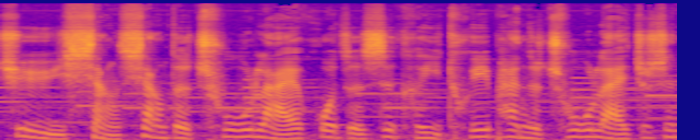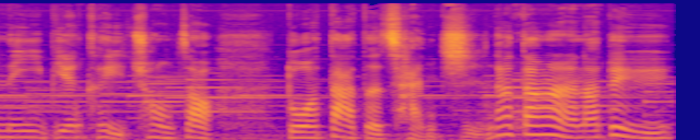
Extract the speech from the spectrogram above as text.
去想象的出来，或者是可以推判的出来，就是那一边可以创造多大的产值。那当然了，对于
